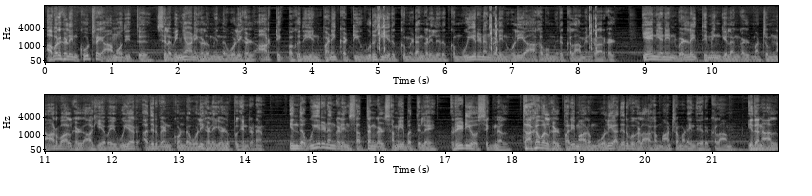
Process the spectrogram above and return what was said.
அவர்களின் கூற்றை ஆமோதித்து சில விஞ்ஞானிகளும் இந்த ஒளிகள் ஆர்க்டிக் பகுதியின் பனிக்கட்டி உருகியிருக்கும் இடங்களில் இருக்கும் உயிரினங்களின் ஒளியாகவும் இருக்கலாம் என்றார்கள். ஏன் எனின் வெள்ளை திமிங்கிலங்கள் மற்றும் நார்வால்கள் ஆகியவை உயர் அதிர்வெண் கொண்ட ஒளிகளை எழுப்புகின்றன. இந்த உயிரினங்களின் சத்தங்கள் சமீபத்திலே ரேடியோ சிக்னல் தகவல்கள் பரிமாறும் ஒளி அதிர்வுகளாக மாற்றமடைந்து இருக்கலாம். இதனால்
